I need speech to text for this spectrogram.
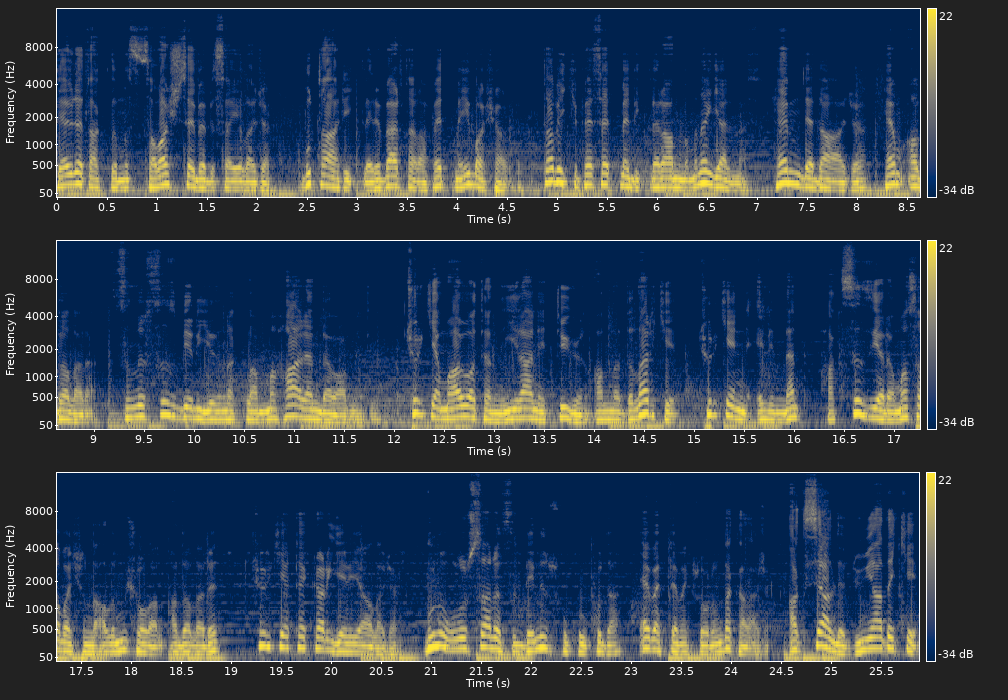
devlet aklımız savaş sebebi sayılacak bu tahrikleri bertaraf etmeyi başardı. Tabii ki pes etmedikleri anlamına gelmez. Hem Dede Ağaca hem adalara sınırsız bir yığınaklanma halen devam ediyor. Türkiye Mavi Vatanı'nı ilan ettiği gün anladılar ki Türkiye'nin elinden haksız yere masa başında alınmış olan adaları Türkiye tekrar geriye alacak. Bunu uluslararası deniz hukuku da evet demek zorunda kalacak. Aksi halde dünyadaki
